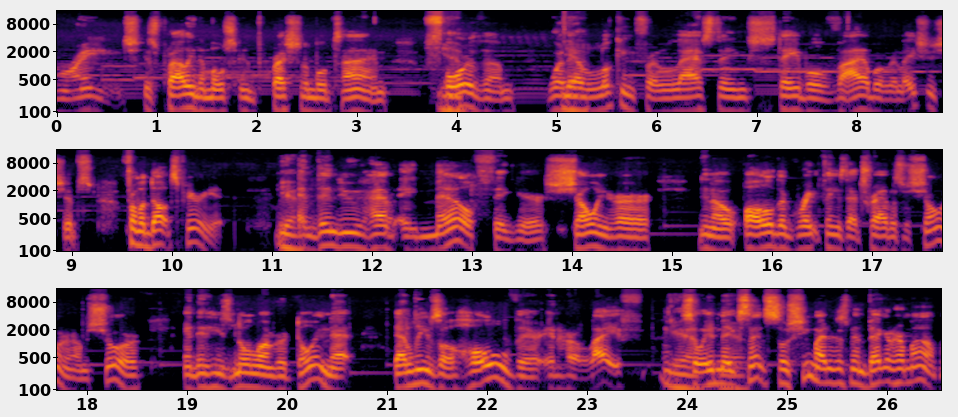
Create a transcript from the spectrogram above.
range is probably the most impressionable time for them where they're looking for lasting, stable, viable relationships from adults, period yeah. and then you have a male figure showing her, you know, all the great things that Travis was showing her, I'm sure, and then he's no longer doing that. That leaves a hole there in her life. yeah, so it makes yeah. sense. So she might have just been begging her mom,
